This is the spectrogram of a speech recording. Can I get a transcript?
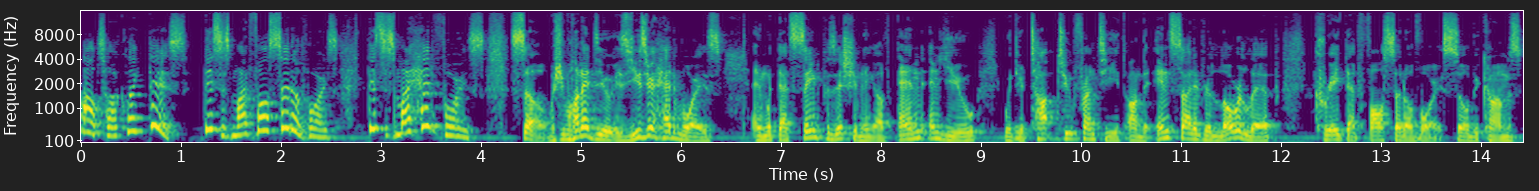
I'll talk like this. This is my falsetto voice. This is my head voice. So, what you want to do is use your head voice and with that same positioning of N and U with your top two front teeth on the inside of your lower lip, create that falsetto voice. So it becomes.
